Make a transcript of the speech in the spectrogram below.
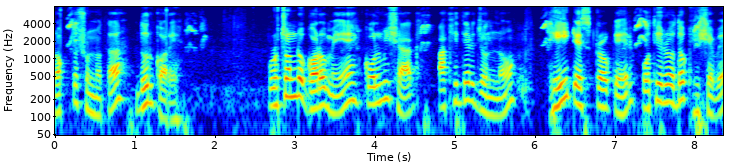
রক্তশূন্যতা দূর করে। প্রচণ্ড গরমে কলমি শাক পাখিদের জন্য হিট স্ট্রোকের প্রতিরোধক হিসেবে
